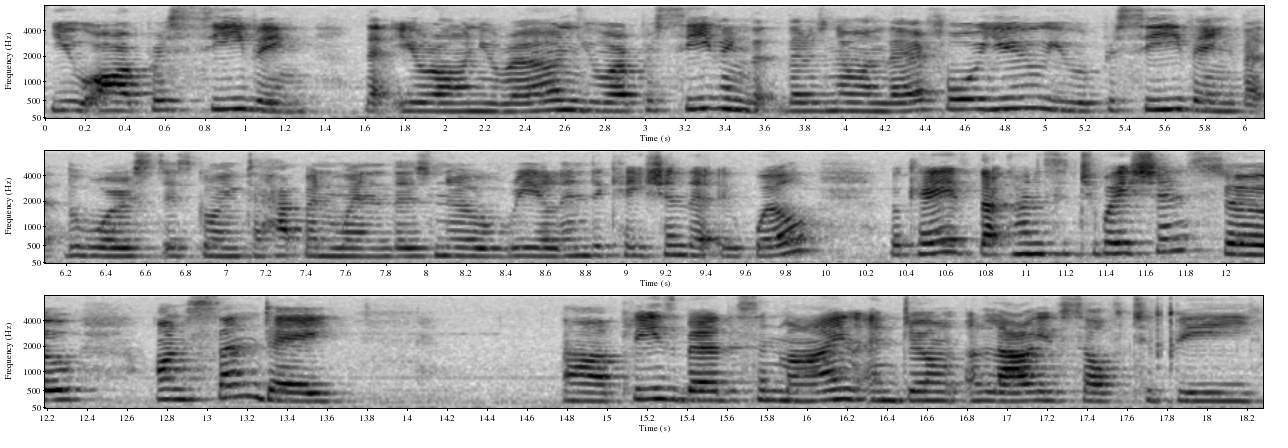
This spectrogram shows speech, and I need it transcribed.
You are perceiving that you're on your own. You are perceiving that there's no one there for you. You are perceiving that the worst is going to happen when there's no real indication that it will. Okay, it's that kind of situation. So on Sunday, uh, please bear this in mind and don't allow yourself to be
